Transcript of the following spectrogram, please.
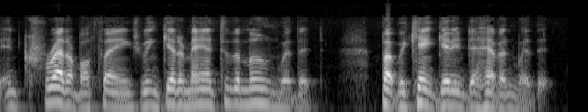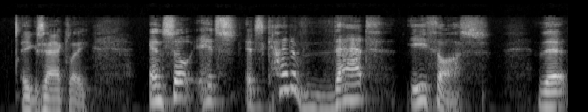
incredible things. We can get a man to the moon with it but we can't get him to heaven with it. Exactly. And so it's it's kind of that ethos that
